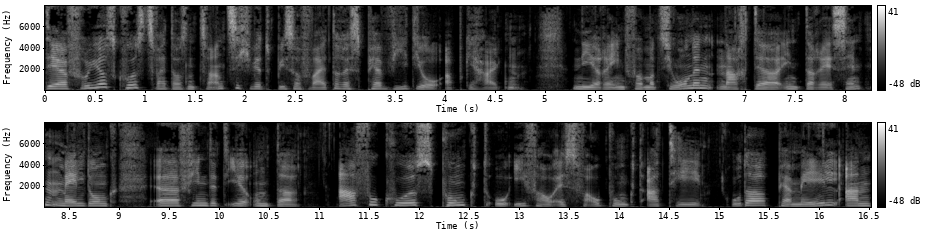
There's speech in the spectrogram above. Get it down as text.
Der Frühjahrskurs 2020 wird bis auf weiteres per Video abgehalten. Nähere Informationen nach der Interessentenmeldung äh, findet ihr unter afukurs.oevsv.at oder per Mail an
